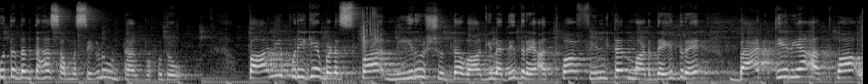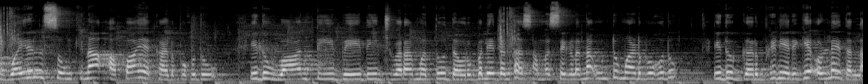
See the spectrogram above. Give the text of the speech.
ಊತದಂತಹ ಸಮಸ್ಯೆಗಳು ಉಂಟಾಗಬಹುದು. ಪಾನಿಪುರಿಗೆ ಬಳಸುವ ನೀರು ಶುದ್ಧವಾಗಿಲ್ಲದಿದ್ದರೆ ಅಥವಾ ಫಿಲ್ಟರ್ ಮಾಡದೇ ಇದ್ದರೆ ಬ್ಯಾಕ್ಟೀರಿಯಾ ಅಥವಾ ವೈರಲ್ ಸೋಂಕಿನ ಅಪಾಯ ಕಾಡಬಹುದು. ಇದು ವಾಂತಿ, ಬೇದಿ, ಜ್ವರ ಮತ್ತು ದೌರ್ಬಲ್ಯದಂತಹ ಸಮಸ್ಯೆಗಳನ್ನು ಉಂಟು ಮಾಡಬಹುದು. ಇದು ಗರ್ಭಿಣಿಯರಿಗೆ ಒಳ್ಳೆಯದಲ್ಲ.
